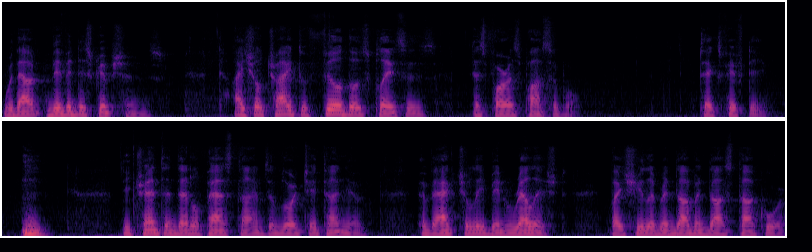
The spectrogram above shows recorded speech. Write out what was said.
without vivid descriptions. I shall try to fill those places as far as possible. Text 50. the transcendental pastimes of Lord Chaitanya have actually been relished by Srila Vrindavan Das Thakur.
